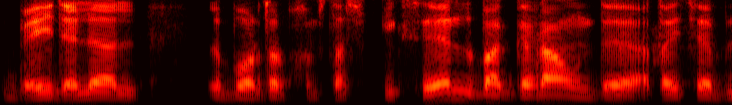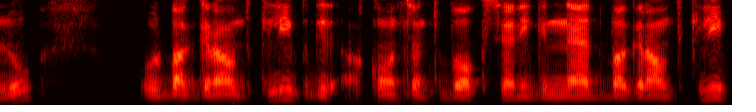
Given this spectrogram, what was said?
بعيد على ال border ب 15 pixel ال background عطيتها blue وال background clip content box يعني قلنا هاد background clip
